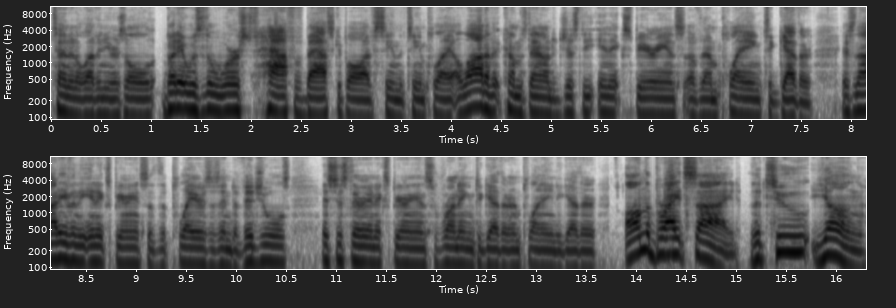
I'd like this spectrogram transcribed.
10 and 11 years old, but it was the worst half of basketball I've seen the team play. A lot of it comes down to just the inexperience of them playing together. It's not even the inexperience of the players as individuals, it's just their inexperience running together and playing together. On the bright side, the two young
